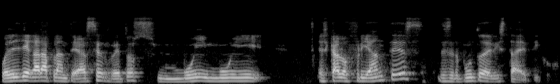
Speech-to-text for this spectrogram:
puede llegar a plantearse retos muy, muy escalofriantes desde el punto de vista ético.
